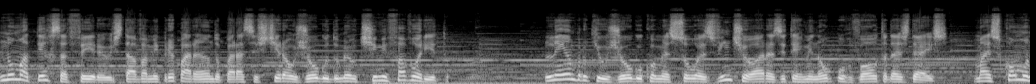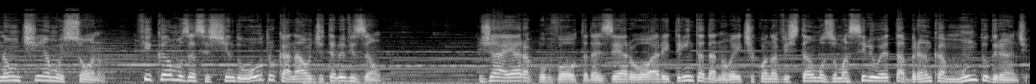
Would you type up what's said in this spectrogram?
Numa terça-feira eu estava me preparando para assistir ao jogo do meu time favorito. Lembro que o jogo começou às 20 horas e terminou por volta das 10, mas como não tínhamos sono, ficamos assistindo outro canal de televisão. Já era por volta das 0 hora e 30 da noite quando avistamos uma silhueta branca muito grande.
